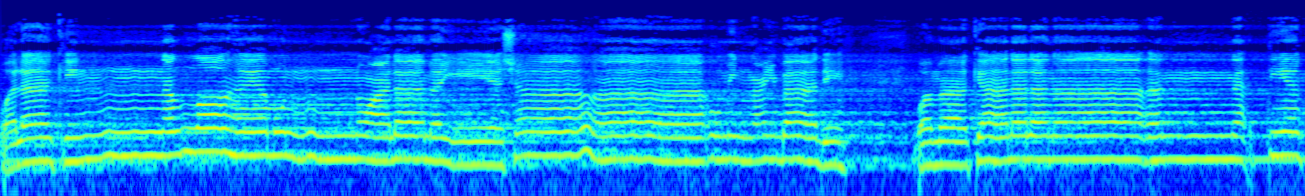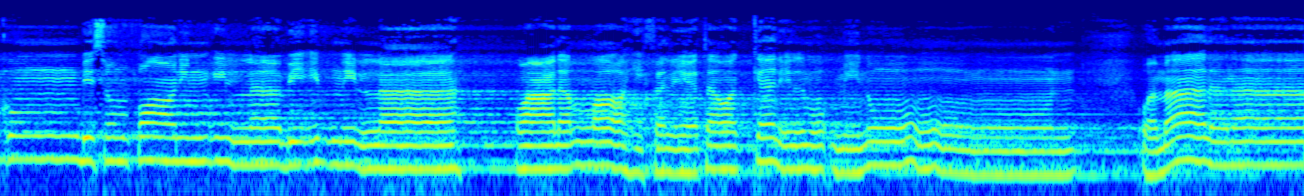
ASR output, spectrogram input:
ولكن الله يمن على من يشاء من عباده. وما كان لنا أن نأتيكم بسلطان إلا بإذن الله. وعلى الله فليتوكل المؤمنون. وما لنا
